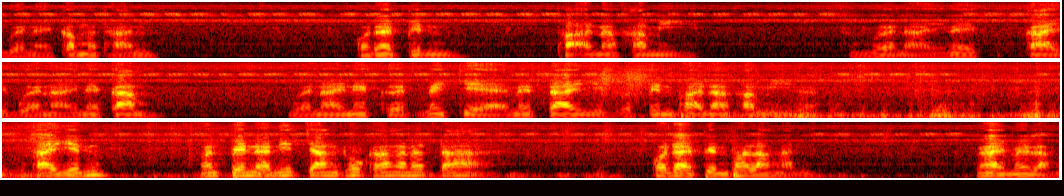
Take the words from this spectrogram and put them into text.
เบื่อในกรรมฐาน ก็ได้เป็นพระอนาคามี เบื่อในในกายเบื่อในในกรรมเบื่อในในเกิดในแก่ในตายอีกก็เป็นพระอนาคามีนะถ้าเห็นมันเป็นอนิจจังทุกขังอนัตตา ก็ได้เป็นพระอรหันง่ายไหมหลัง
